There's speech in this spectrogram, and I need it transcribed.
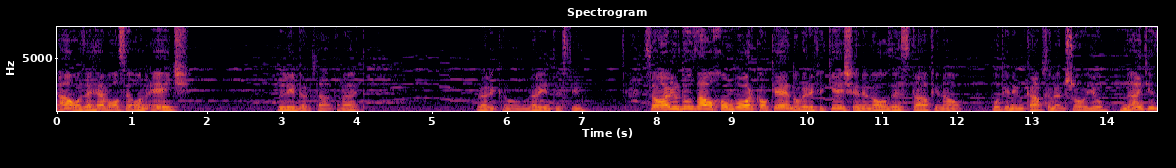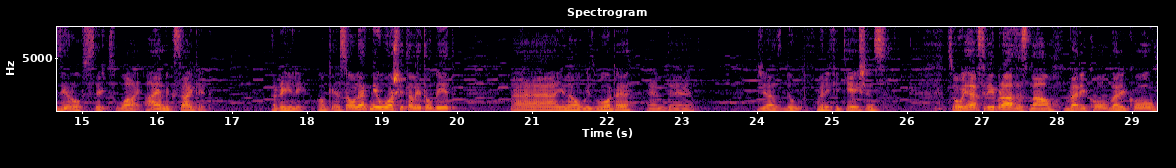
oh they have also onza libertad right? Very cool very interesting. So i will do now homework okay and do verification and all this stuff you know put it in capsule and show you. 1906 why? I am excited really okay? So let me wash it a little bit uh, you know with water and uh, just do verifications. So we have three brothers now. Very cool, very cool.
